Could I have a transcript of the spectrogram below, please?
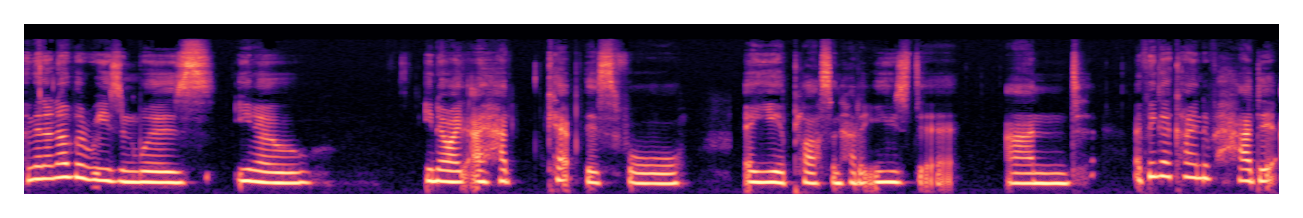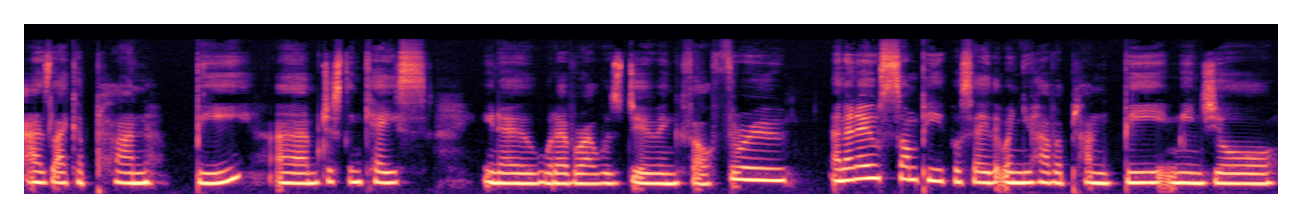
And then another reason was, you know, you know, I, I had kept this for a year plus and hadn't used it. And I think I kind of had it as like a plan B, um, just in case, you know, whatever I was doing fell through. And I know some people say that when you have a plan B, it means you're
